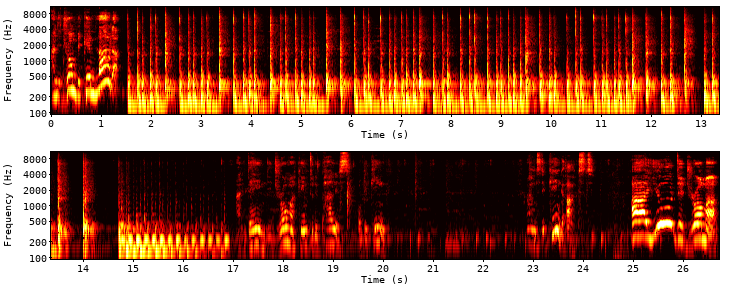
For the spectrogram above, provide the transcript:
And the drum became louder. And then the drummer came to the palace of the king. And the king asked, Are you the drummer?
